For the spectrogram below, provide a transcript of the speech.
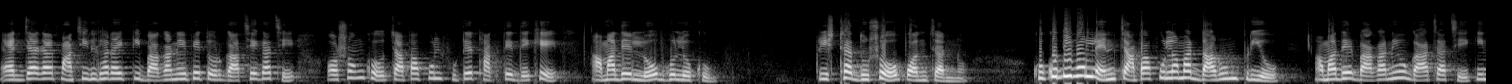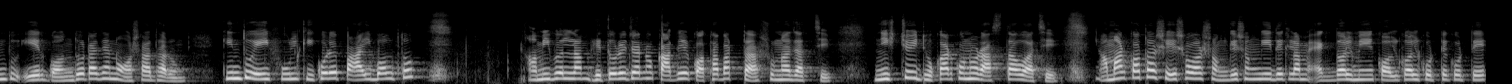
এক জায়গায় পাঁচিল ঘেরা একটি বাগানের ভেতর গাছে গাছে অসংখ্য চাপা ফুল ফুটে থাকতে দেখে আমাদের লোভ হলো খুব। পৃষ্ঠা দুশো পঞ্চান্ন। কুকুদি বললেন, চাঁপা ফুল আমার দারুণ প্রিয়। আমাদের বাগানেও গাছ আছে, কিন্তু এর গন্ধটা যেন অসাধারণ। কিন্তু এই ফুল কি করে পাই বলতো? আমি বললাম, ভেতরে যেন কাদের কথাবার্তা শোনা যাচ্ছে। নিশ্চয়ই ঢোকার কোনো রাস্তাও আছে। আমার কথা শেষ হওয়ার সঙ্গে সঙ্গেই দেখলাম, একদল মেয়ে কলকল করতে করতে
